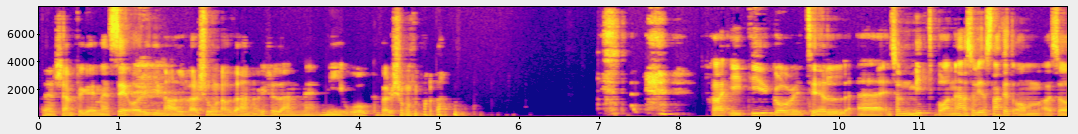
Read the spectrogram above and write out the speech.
det er en kjempegøy, men se originalversjonen av den, og ikke den nye woke-versjonen av den. Fra ET går vi til uh, en sånn midtbane. altså Vi har snakket om altså,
